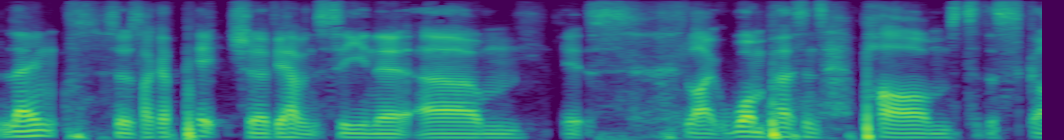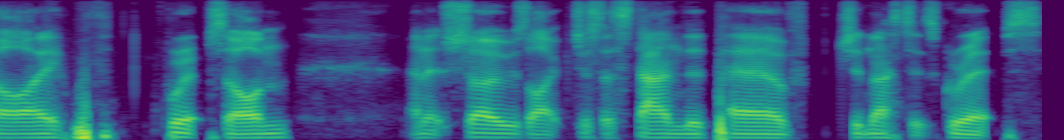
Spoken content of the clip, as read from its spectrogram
length. So it's like a picture. If you haven't seen it, um, it's like one person's palms to the sky with grips on, and it shows like just a standard pair of gymnastics grips,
